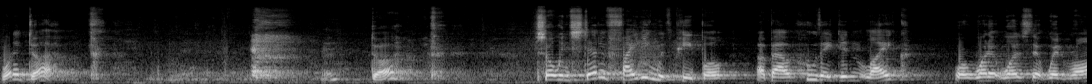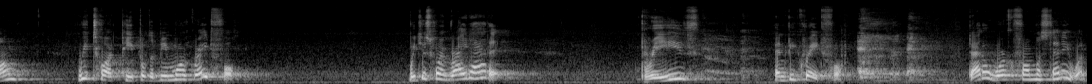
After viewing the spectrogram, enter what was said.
What a duh. duh. So instead of fighting with people about who they didn't like or what it was that went wrong, we taught people to be more grateful. We just went right at it. Breathe and be grateful. That'll work for almost anyone.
